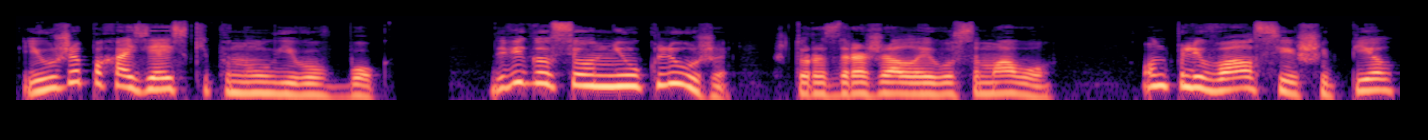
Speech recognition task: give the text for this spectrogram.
и уже по-хозяйски пнул его в бок. Двигался он неуклюже, что раздражало его самого. Он плевался и шипел,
